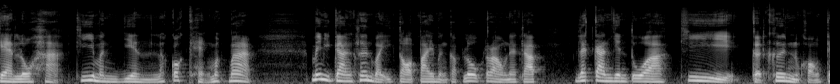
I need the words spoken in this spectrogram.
แกนโลหะที่มันเย็นแล้วก็แข็งมากๆ ไม่มีการเคลื่อนไหวอีกต่อไปเหมือนกับโลกเรานะครับ และการเย็นตัวที่เกิดขึ้นของแก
